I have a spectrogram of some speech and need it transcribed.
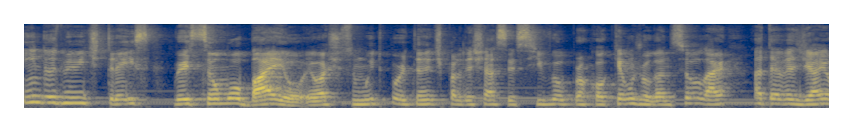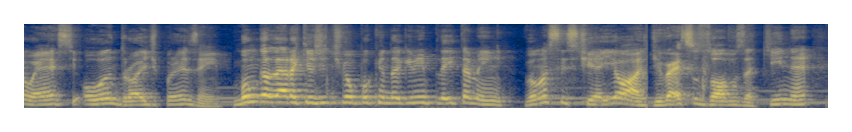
em 2023, versão mobile. Eu acho isso muito importante para deixar acessível para qualquer um jogar no celular, através de iOS ou Android, por exemplo. Bom, galera, aqui a gente vê um pouquinho da gameplay também. Vamos assistir aí, ó, diversos ovos aqui, né?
